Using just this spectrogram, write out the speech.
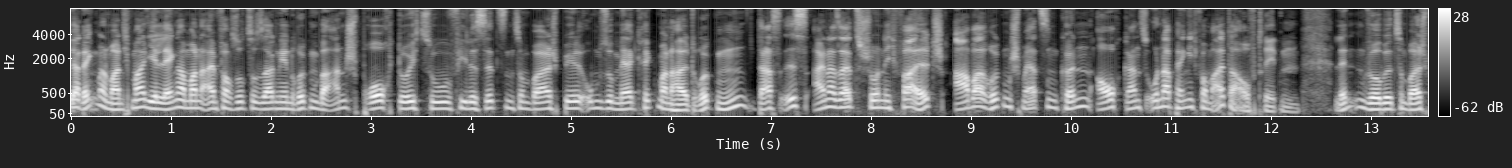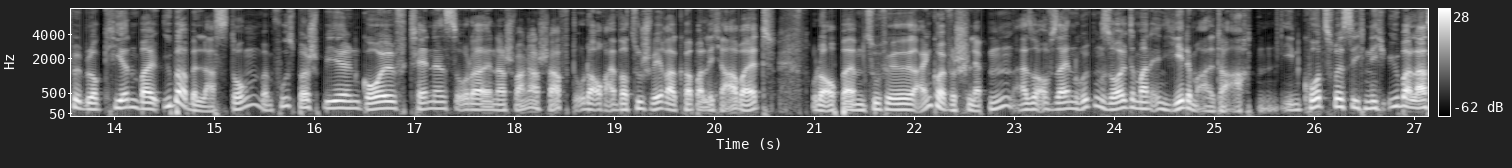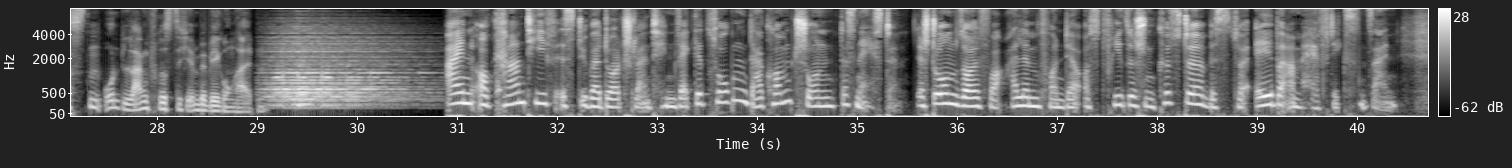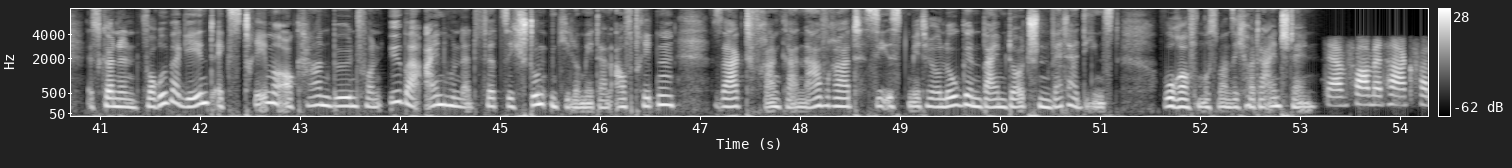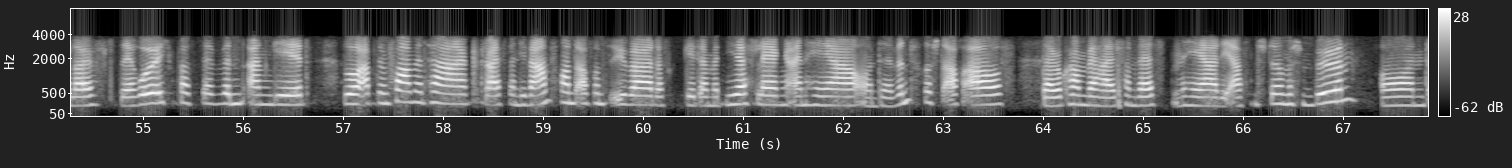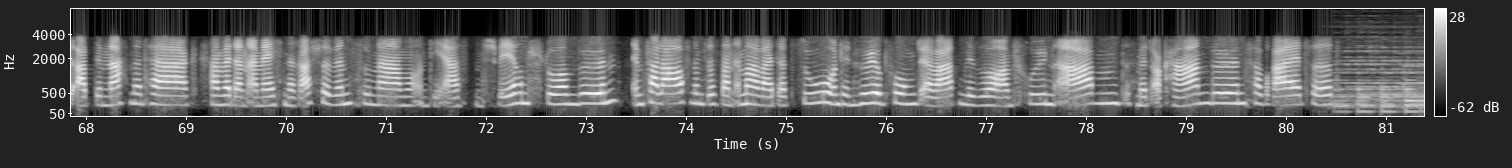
Ja, denkt man manchmal, je länger man einfach sozusagen den Rücken beansprucht, durch zu vieles Sitzen zum Beispiel, umso mehr kriegt man halt Rücken. Das ist einerseits schon nicht falsch, aber Rückenschmerzen können auch ganz unabhängig vom Alter auftreten. Lendenwirbel zum Beispiel blockieren bei Überbelastung, beim Fußballspielen, Golf, Tennis oder in der Schwangerschaft oder auch einfach zu schwerer körperlicher Arbeit oder auch beim zu viel Einkäufe schleppen. Also auf seinen Rücken sollte man in jedem Alter achten. Ihn kurzfristig nicht überlasten und langfristig in Bewegung halten. Ein Orkantief ist über Deutschland hinweggezogen, da kommt schon das nächste. Der Sturm soll vor allem von der ostfriesischen Küste bis zur Elbe am heftigsten sein. Es können vorübergehend extreme Orkanböen von über 140 Stundenkilometern auftreten, sagt Franka Navrat. Sie ist Meteorologin beim Deutschen Wetterdienst. Worauf muss man sich heute einstellen? Der Vormittag verläuft sehr ruhig, was der Wind angeht. So ab dem Vormittag greift dann die Warmfront auf uns über. Das geht dann mit Niederschlägen einher und der Wind frischt auch auf. Da bekommen wir halt von Westen her die ersten stürmischen Böen. Und ab dem Nachmittag haben wir dann allmählich eine rasche Windzunahme und die ersten schweren Sturmböen. Im Verlauf nimmt es dann immer weiter zu und den Höhepunkt erwarten wir so am frühen Abend, mit Orkanböen verbreitet.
